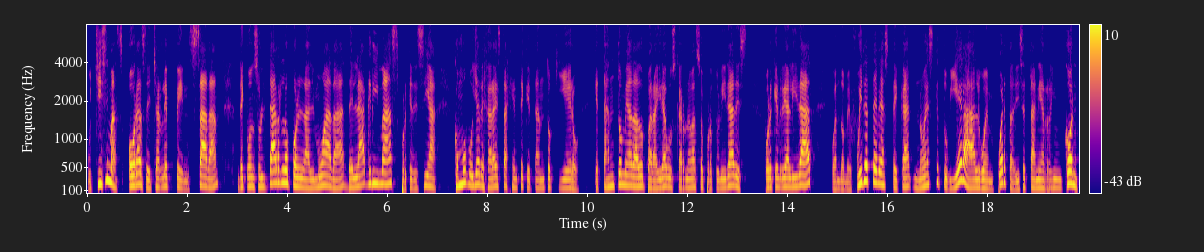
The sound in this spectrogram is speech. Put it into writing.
muchísimas horas de echarle pensada, de consultarlo con la almohada, de lágrimas, porque decía, ¿cómo voy a dejar a esta gente que tanto quiero, que tanto me ha dado para ir a buscar nuevas oportunidades? porque en realidad cuando me fui de TV Azteca, no es que tuviera algo en puerta, dice Tania Rincón.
